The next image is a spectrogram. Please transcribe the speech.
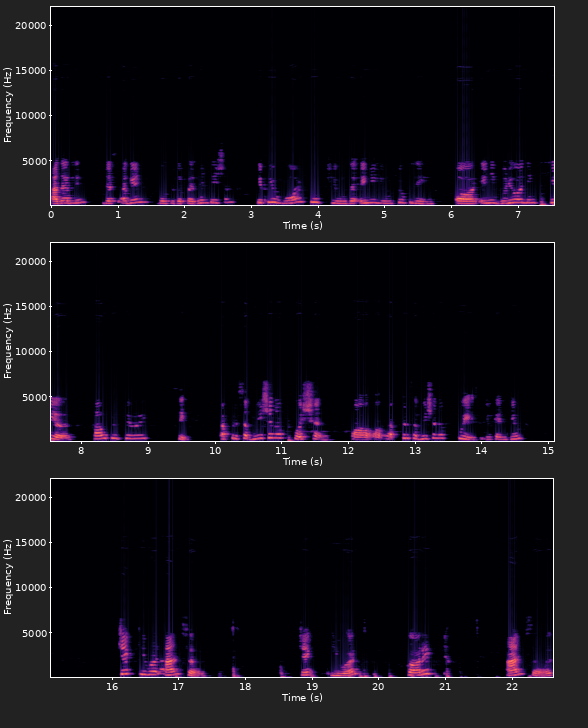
other link. Just again go to the presentation. If you want to view the any YouTube link or any video link here, how to view it? See, after submission of question uh, after submission of quiz, you can give check your answer. Check your correct answers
